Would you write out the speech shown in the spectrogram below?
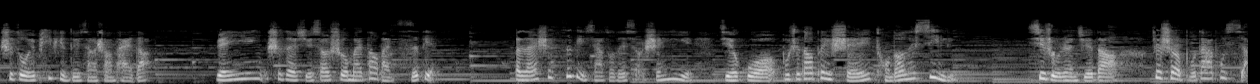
是作为批评对象上台的。原因是在学校售卖盗版词典，本来是私底下做的小生意，结果不知道被谁捅到了系里。系主任觉得这事儿不大不小，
